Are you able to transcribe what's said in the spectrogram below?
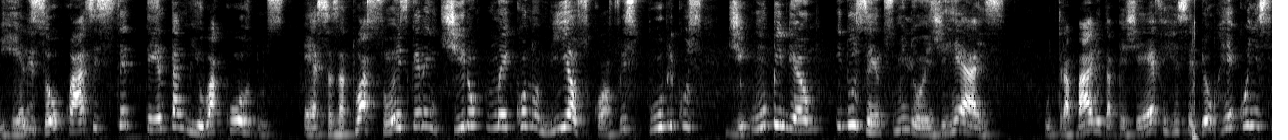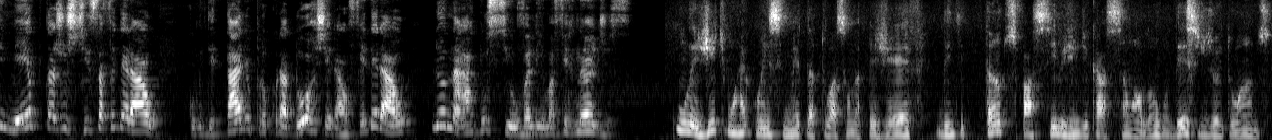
e realizou quase 70 mil acordos. Essas atuações garantiram uma economia aos cofres públicos de 1 bilhão e 200 milhões de reais. O trabalho da PGF recebeu reconhecimento da Justiça Federal, como detalha o Procurador-Geral Federal, Leonardo Silva Lima Fernandes. Um legítimo reconhecimento da atuação da PGF, dentre tantos passíveis de indicação ao longo desses 18 anos,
